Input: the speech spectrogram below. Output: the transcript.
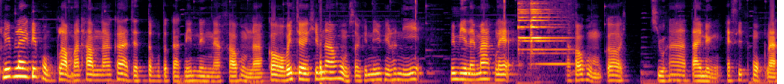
คลิปแรกที่ผมกลับมาทำนะ ก็อาจจะตกตะกักนิดนึงนะครับผมนะ ก็ไว้เจอคลิปหน้าผมสำหรับคลิปนี้เพียงเท่านี้ไม่มีอะไรมากแล้วนะครับผมก็ Q5 ตาย1 Assist 6นะ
